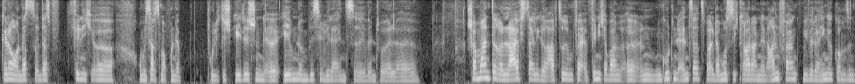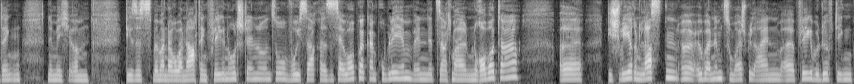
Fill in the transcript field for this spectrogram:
Genau, und das, das finde ich, äh, um ich sag's mal von der politisch-ethischen äh, Ebene ein bisschen wieder ins äh, eventuell äh, charmantere, lifestyleigere abzugeben, finde ich aber äh, einen guten Endsatz, weil da musste ich gerade an den Anfang, wie wir da hingekommen sind, denken, nämlich ähm, dieses, wenn man darüber nachdenkt, Pflegenotstände und so, wo ich sage, es ist ja überhaupt gar kein Problem, wenn jetzt, sag ich mal, ein Roboter äh, die schweren Lasten äh, übernimmt, zum Beispiel einen äh, Pflegebedürftigen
